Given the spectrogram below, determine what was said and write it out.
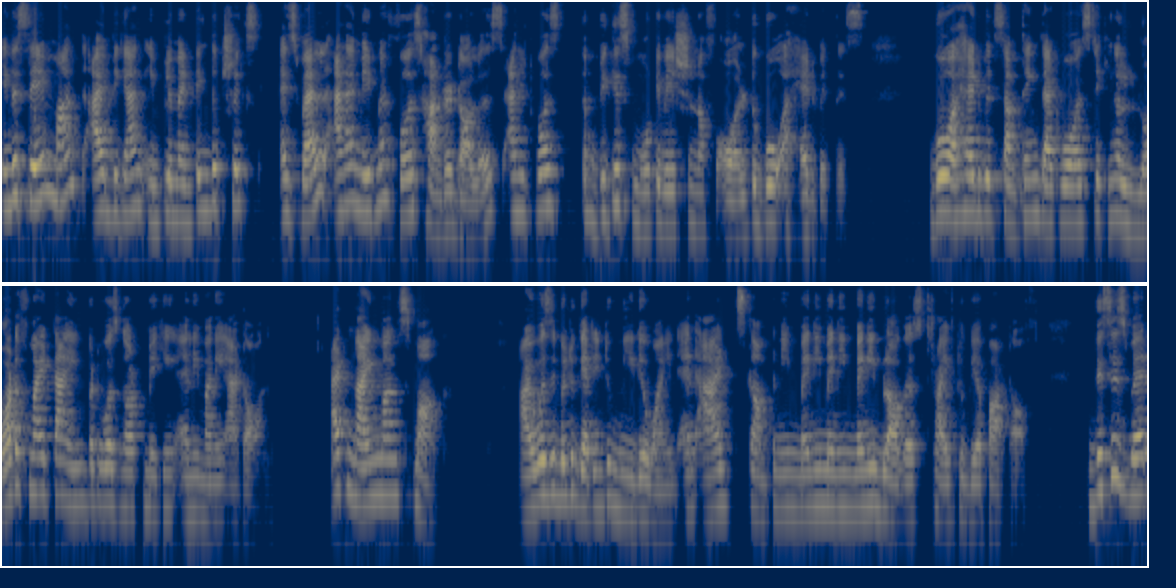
In the same month, I began implementing the tricks as well and I made my first $100 and it was the biggest motivation of all to go ahead with this. Go ahead with something that was taking a lot of my time but was not making any money at all. At 9 months mark, I was able to get into Mediavine, an ads company many, many, many bloggers thrive to be a part of. This is where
